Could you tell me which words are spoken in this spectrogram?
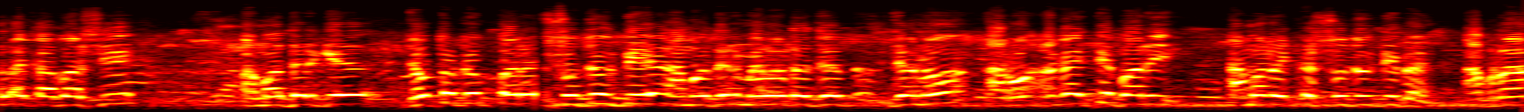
এলাকাবাসী আমাদেরকে যতটুকু পারে সুযোগ দিয়ে আমাদের মেলাটা যেন আরও আগাইতে পারি আমার একটা সুযোগ দিবেন। আপনারা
